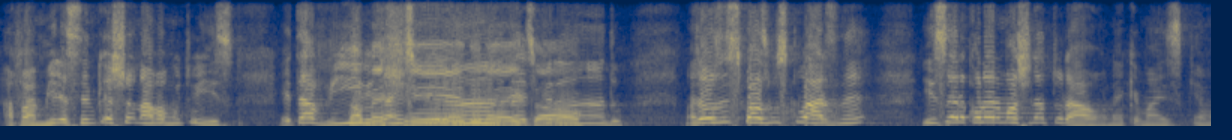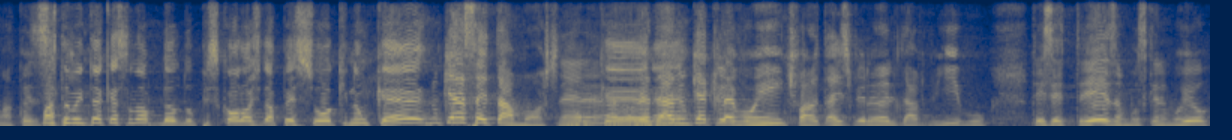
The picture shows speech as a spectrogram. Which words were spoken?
a família sempre questionava muito isso. Ele está vivo, Tá ele está mexendo, respirando, né, está tal. respirando. Mas é os espaços musculares, né? Isso era quando era morte natural, né? Que é mais que é uma coisa Mas assim também que tem a questão da- do psicológico da pessoa que não quer. não quer aceitar a morte, né? Não quer, Na verdade, né? não quer que leve o ente, fala que está respirando, ele está vivo, tem certeza, a música ele morreu.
